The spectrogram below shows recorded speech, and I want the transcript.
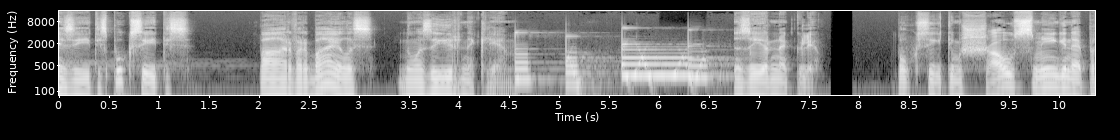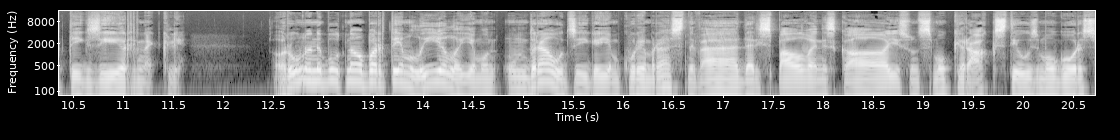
Ezītis puksītis pārvar bailes no zīrnekļiem. Zīrnekļi. Puksītim šausmīgi nepatīk zīrnekļi. Runa nebūtu nav par tiem lielajiem un, un draudzīgajiem, kuriem rasni vēderi, spalvenes kājas un smuki raksti uz muguras.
